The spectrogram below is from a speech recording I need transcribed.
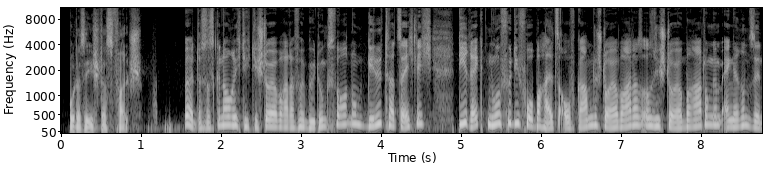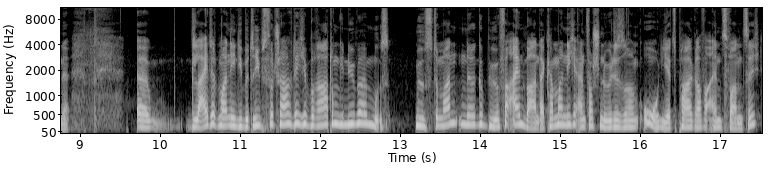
Oder sehe ich das falsch? Ja, das ist genau richtig. Die Steuerberatervergütungsverordnung gilt tatsächlich direkt nur für die Vorbehaltsaufgaben des Steuerberaters, also die Steuerberatung im engeren Sinne. Äh, gleitet man in die betriebswirtschaftliche Beratung hinüber, muss, müsste man eine Gebühr vereinbaren. Da kann man nicht einfach schnöde sagen, oh, und jetzt Paragraph 21,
